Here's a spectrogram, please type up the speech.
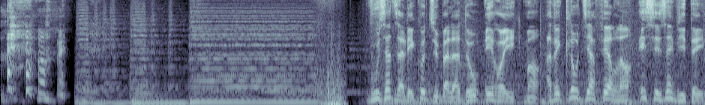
Vous êtes à l'écoute du balado Héroïquement avec Claudia Ferland et ses invités,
